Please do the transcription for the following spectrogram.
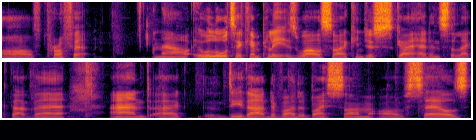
of profit. Now it will auto complete as well so I can just go ahead and select that there and uh, do that divided by sum of sales.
